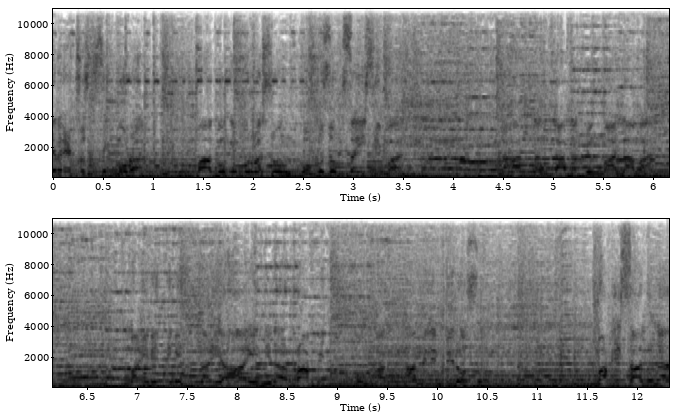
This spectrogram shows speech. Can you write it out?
diretso sa sikmura. Bagong impormasyong bubusog sa isipan. Lahat ng dapat niyong malaman. Mainit-init na ihahain ni na Rapid at Amilin Biloso. Makisalo na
